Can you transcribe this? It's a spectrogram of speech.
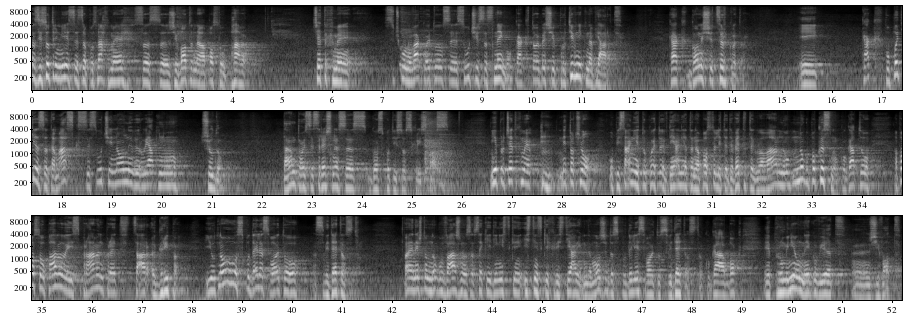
Тази сутрин ние се запознахме с живота на апостол Павел. Четахме всичко това, което се случи с него, как той беше противник на вярата, как гонеше църквата и как по пътя за Дамаск се случи едно невероятно чудо. Там той се срещна с Господ Исус Христос. Ние прочетахме не точно описанието, което е в Деянията на апостолите 9 глава, но много по-късно, когато апостол Павел е изправен пред цар Агрипа и отново споделя своето свидетелство. Това е нещо много важно за всеки един истински християнин, да може да сподели своето свидетелство, кога Бог е променил неговият е, живот.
